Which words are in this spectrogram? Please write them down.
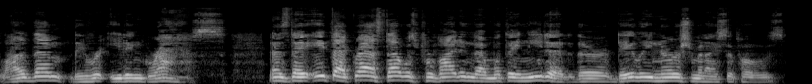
A lot of them, they were eating grass And as they ate that grass, that was providing them what they needed, their daily nourishment, I suppose.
